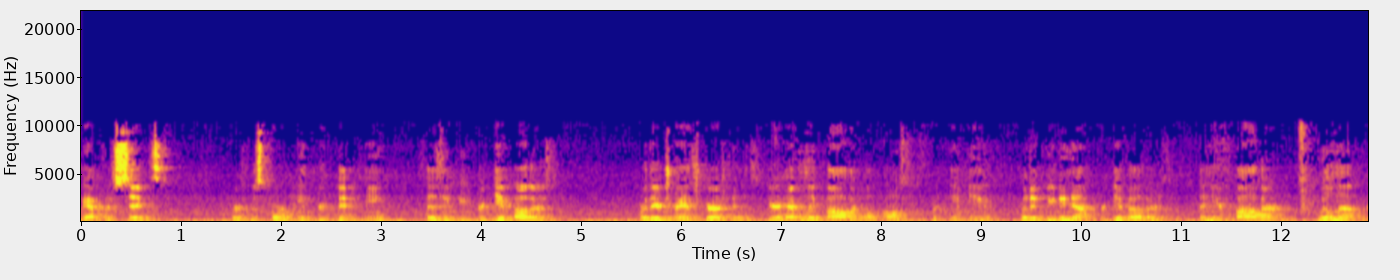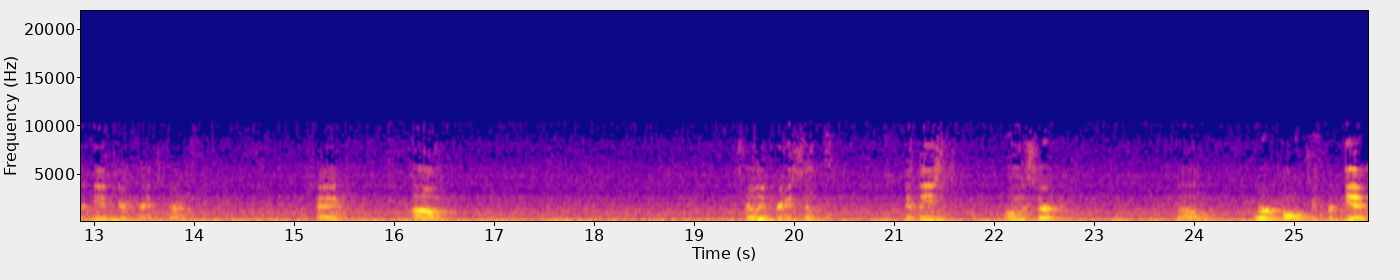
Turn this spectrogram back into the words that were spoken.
chapter 6, verses 14 through 15 says, If you forgive others for their transgressions, your heavenly Father will also forgive you. But if you do not forgive others, then your Father will not forgive your transgressions. Okay? Um, it's really pretty simple, at least on the surface. Um, we're called to forgive.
